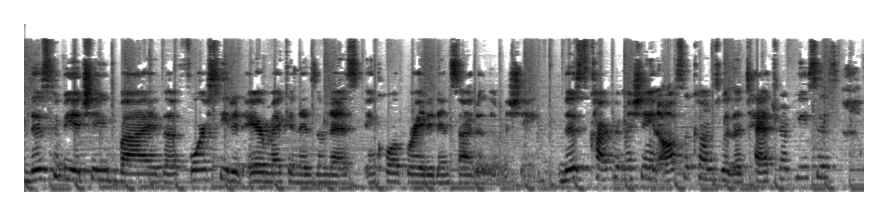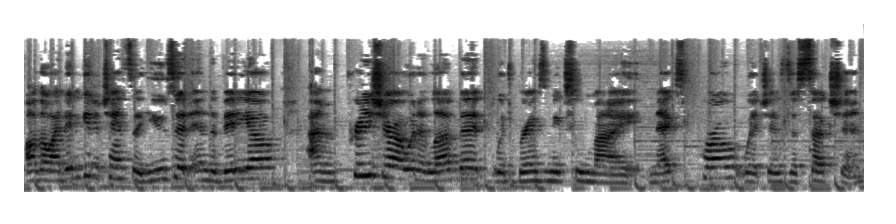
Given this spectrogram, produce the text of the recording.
this could be achieved by the force heated air mechanism that's incorporated inside of the machine. This carpet machine also comes with attachment pieces. Although I didn't get a chance to use it in the video, I'm pretty sure I would have loved it, which brings me to my next pro, which is the suction.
